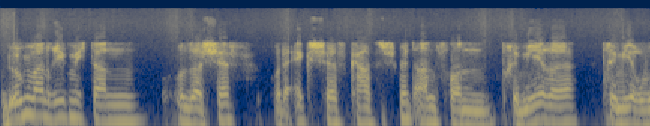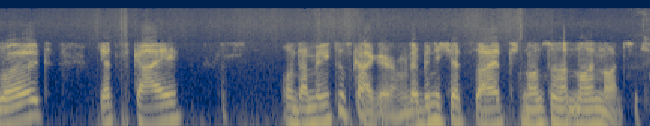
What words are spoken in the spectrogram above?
Und irgendwann rief mich dann unser Chef oder Ex-Chef Carsten Schmidt an von Premiere, Premiere World, jetzt Sky. Und dann bin ich zu Sky gegangen. Da bin ich jetzt seit 1999.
